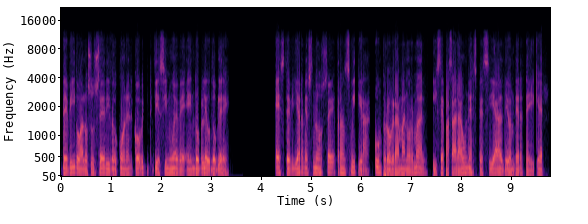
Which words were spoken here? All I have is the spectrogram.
Debido a lo sucedido con el COVID-19 en WWE, este viernes no se transmitirá un programa normal y se pasará un especial de Undertaker.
